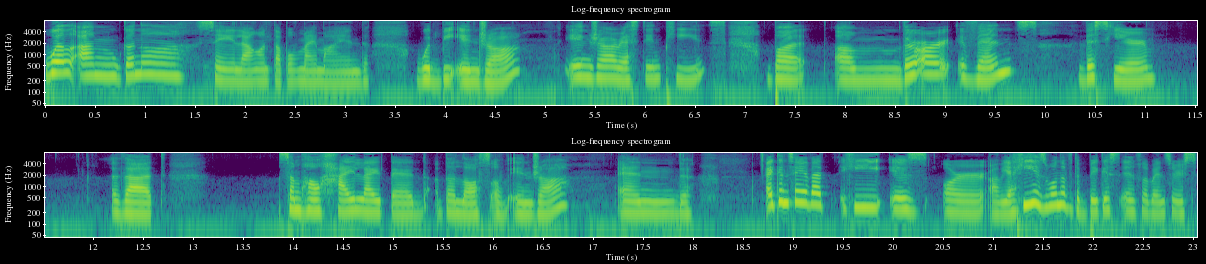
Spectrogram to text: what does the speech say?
well, I'm gonna say lang on top of my mind would be Indra. Indra, rest in peace. But, um, there are events this year that somehow highlighted the loss of Indra and I can say that he is, or um, yeah, he is one of the biggest influencers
